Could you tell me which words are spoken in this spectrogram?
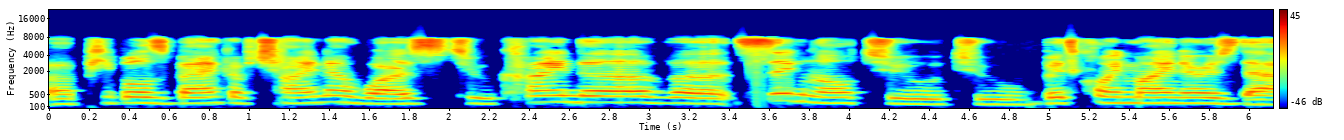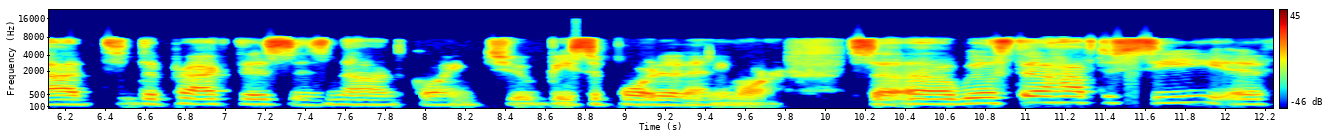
uh, People's Bank of China was to kind of uh, signal to to Bitcoin miners that the practice is not going to be supported anymore. So uh, we'll still have to see if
